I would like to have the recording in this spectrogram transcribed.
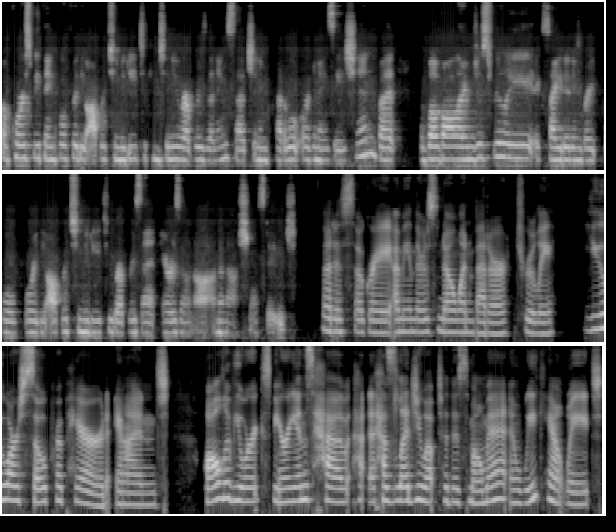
of course, be thankful for the opportunity to continue representing such an incredible organization. But above all, I'm just really excited and grateful for the opportunity to represent Arizona on a national stage. That is so great. I mean, there's no one better, truly. You are so prepared and all of your experience have has led you up to this moment and we can't wait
